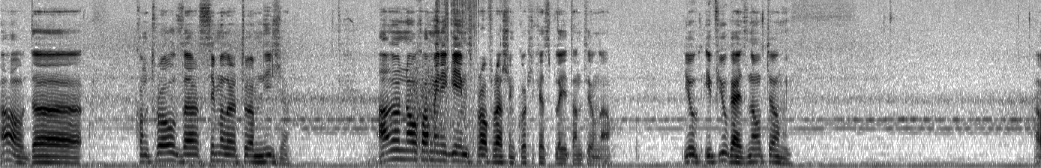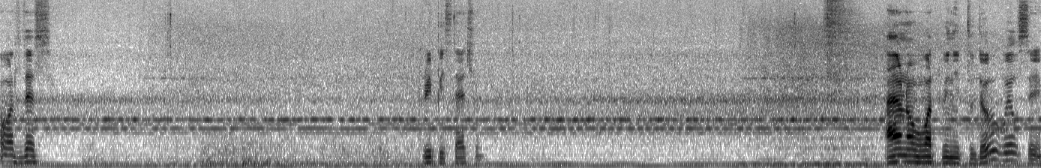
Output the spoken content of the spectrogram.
Oh, the controls are similar to Amnesia. I don't know how many games ProfRussianKoco has played until now. You, if you guys know, tell me. Oh, what's this? Creepy statue. I don't know what we need to do, we'll see.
